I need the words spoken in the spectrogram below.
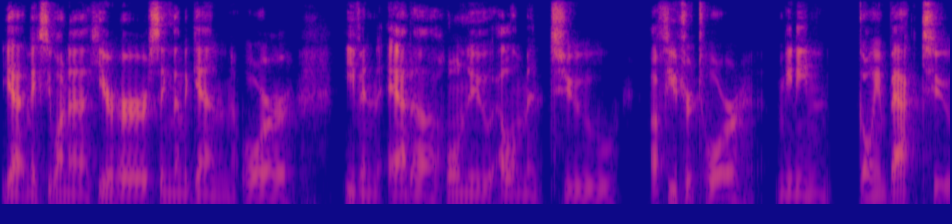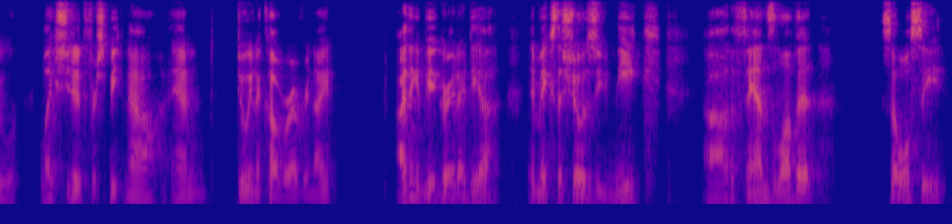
Yeah, it makes you want to hear her sing them again or even add a whole new element to a future tour, meaning going back to like she did for Speak Now and doing a cover every night. I think it'd be a great idea. It makes the shows unique. Uh, the fans love it. So we'll see.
